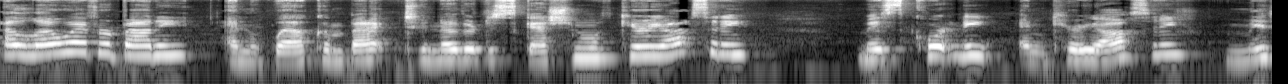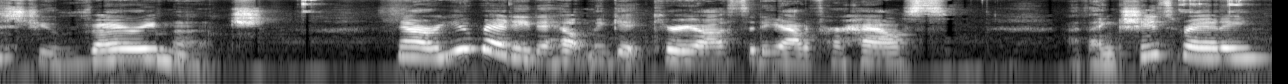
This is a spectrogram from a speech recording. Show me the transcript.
Hello, everybody, and welcome back to another discussion with Curiosity. Miss Courtney and Curiosity missed you very much. Now, are you ready to help me get Curiosity out of her house? I think she's ready.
